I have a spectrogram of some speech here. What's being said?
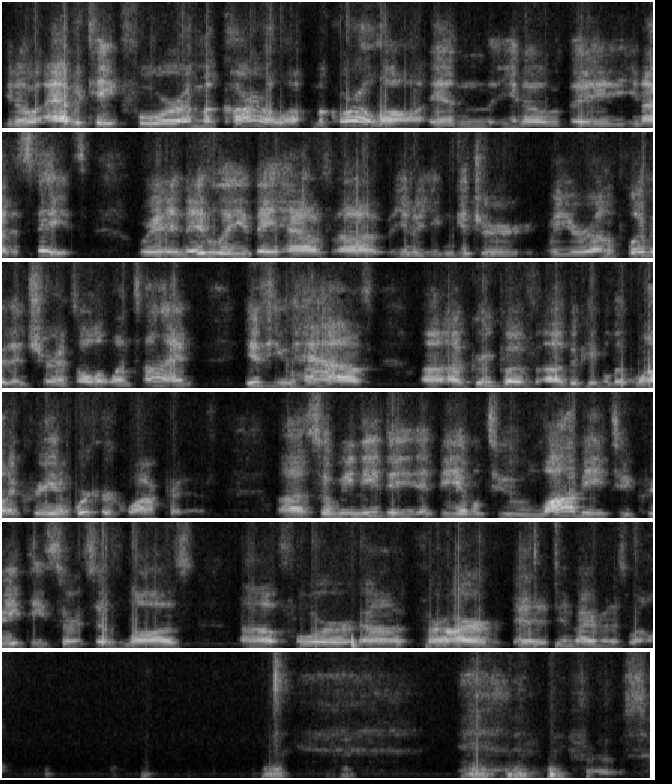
you know, advocate for a Marcora law, law in, you know, the United States. Where in Italy they have, uh, you know, you can get your your unemployment insurance all at one time if you have uh, a group of other people that want to create a worker cooperative. Uh, so we need to be able to lobby to create these sorts of laws uh, for uh, for our uh, environment as well. And everybody froze.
